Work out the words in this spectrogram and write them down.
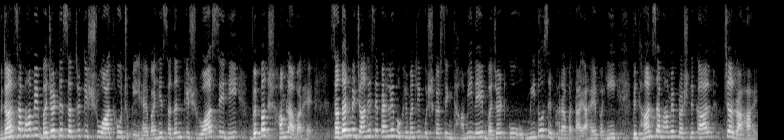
विधानसभा में बजट सत्र की शुरुआत हो चुकी है। वहीं सदन की शुरुआत से ही विपक्ष हमलावर है। सदन में जाने से पहले मुख्यमंत्री पुष्कर सिंह धामी ने बजट को उम्मीदों से भरा बताया है। वहीं विधानसभा में प्रश्नकाल चल रहा है।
